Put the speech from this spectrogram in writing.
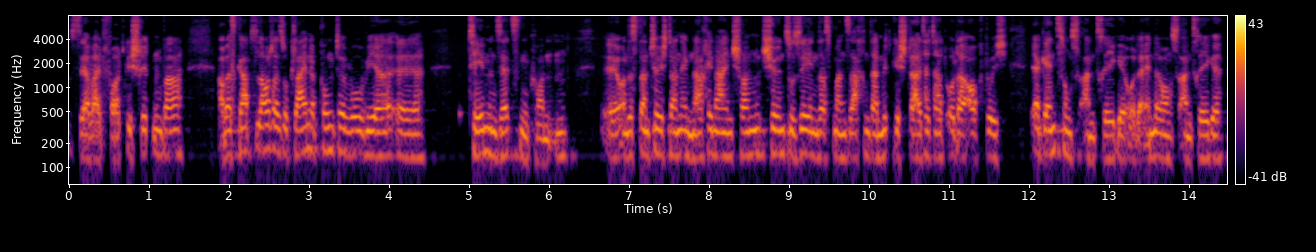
sehr weit fortgeschritten war. Aber es gab lauter so kleine Punkte, wo wir äh, Themen setzen konnten. Äh, und es ist natürlich dann im Nachhinein schon schön zu sehen, dass man Sachen da mitgestaltet hat oder auch durch Ergänzungsanträge oder Änderungsanträge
